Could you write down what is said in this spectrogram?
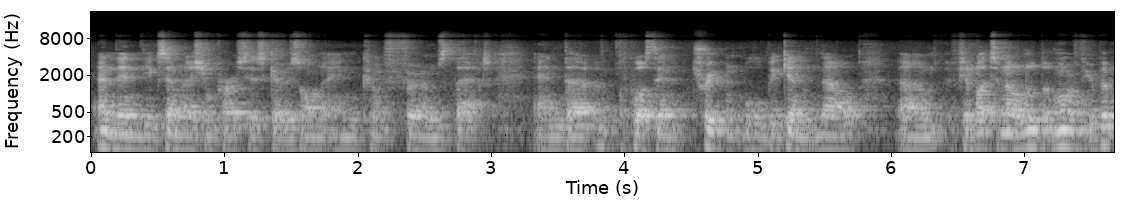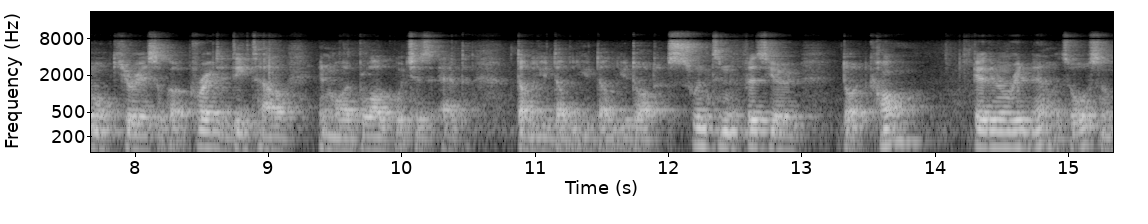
and then the examination process goes on and confirms that. And uh, of course then treatment will begin. Now um, if you'd like to know a little bit more, if you're a bit more curious, I've got greater detail in my blog which is at www.swintonphysio.com. Go there and read it now, it's awesome.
